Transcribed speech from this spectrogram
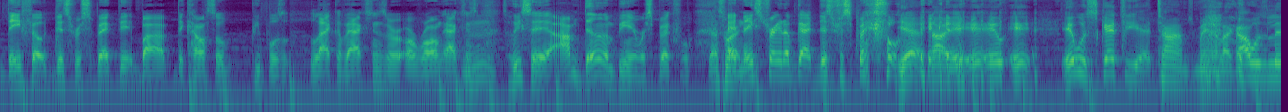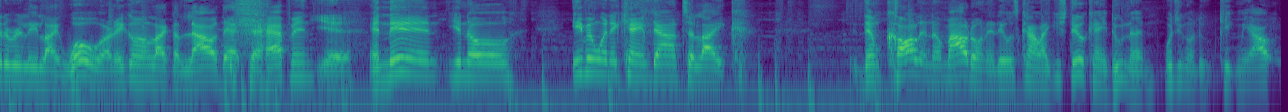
they felt disrespected by the council people's lack of actions or, or wrong actions. So he said, I'm done being respectful. Mm-hmm. That's right. And they straight up got disrespectful. Yeah, no, it, it, it, it, it was sketchy at times, man. Like I was literally like, "Whoa, are they gonna like allow that to happen?" yeah, And then you know, even when it came down to like them calling them out on it, it was kind of like, "You still can't do nothing. What you gonna do? Kick me out?"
